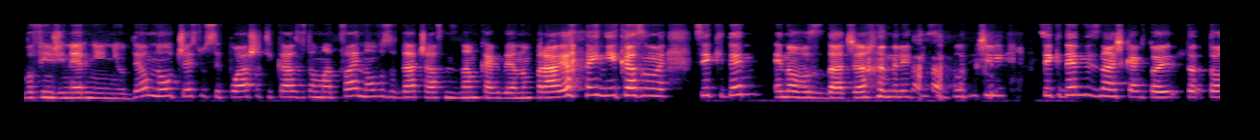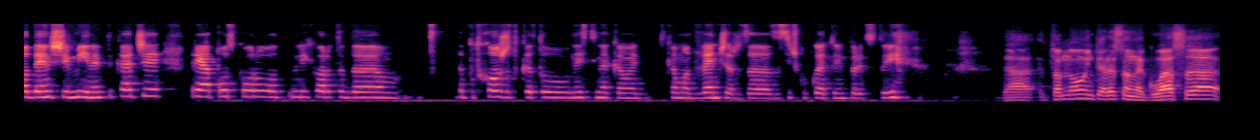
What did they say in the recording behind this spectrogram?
в инженерния ни отдел, много често се плашат и казват, ама това е нова задача, аз не знам как да я направя. И ние казваме, всеки ден е нова задача. нали, ти се будиш всеки ден не знаеш как този ден ще мине, така че трябва по-скоро нали, хората да да подхождат като наистина към, към адвенчър за, за всичко, което им предстои. Да, това е много интересна нагласа.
